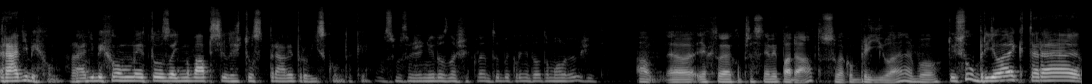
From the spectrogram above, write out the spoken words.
Rádi bychom. Rádi bychom, je to zajímavá příležitost právě pro výzkum taky. Já si myslím, že někdo z našich klientů by klidně tohoto mohl využít. A uh, jak to jako přesně vypadá? To jsou jako brýle, nebo? To jsou brýle, které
